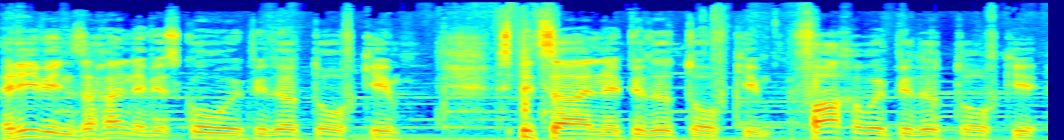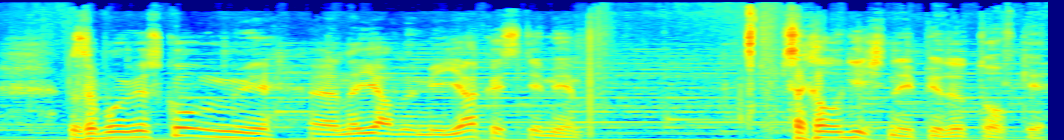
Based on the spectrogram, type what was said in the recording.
рівень загальновійськової підготовки, спеціальної підготовки, фахової підготовки з обов'язковими е, наявними якостями психологічної підготовки.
